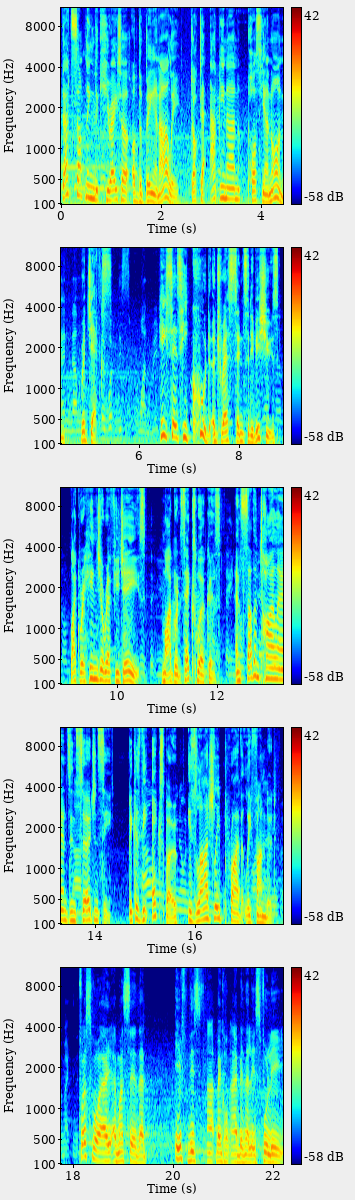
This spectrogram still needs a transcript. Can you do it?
That's something the curator of the Biennale, Dr. Apinan Poshyananda, rejects. He says he could address sensitive issues like Rohingya refugees, migrant sex workers, and southern Thailand's insurgency because the expo is largely privately funded. First of all, I, I must say that if this uh, Bangkok Eye Biennale is fully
